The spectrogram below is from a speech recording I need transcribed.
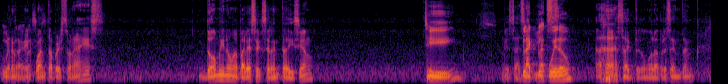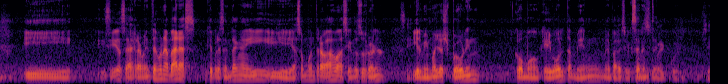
ultra Bueno, en cuanto a personajes, Domino me parece excelente adición. Sí. Black, Black. Widow. Exacto, como la presentan. Y, y sí, o sea, realmente es una varas que presentan ahí y hace un buen trabajo haciendo su rol. Sí. Y el mismo Josh Brolin como Cable también me pareció excelente. Super cool. Sí.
